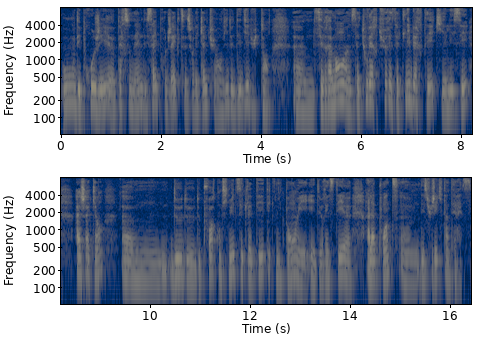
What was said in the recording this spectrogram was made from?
ou des projets personnels, des side projects sur lesquels tu as envie de dédier du temps. C'est vraiment cette ouverture et cette liberté qui est laissée à chacun euh, de, de, pouvoir continuer de s'éclater techniquement et, de rester euh, à la pointe euh, des sujets qui t'intéressent.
